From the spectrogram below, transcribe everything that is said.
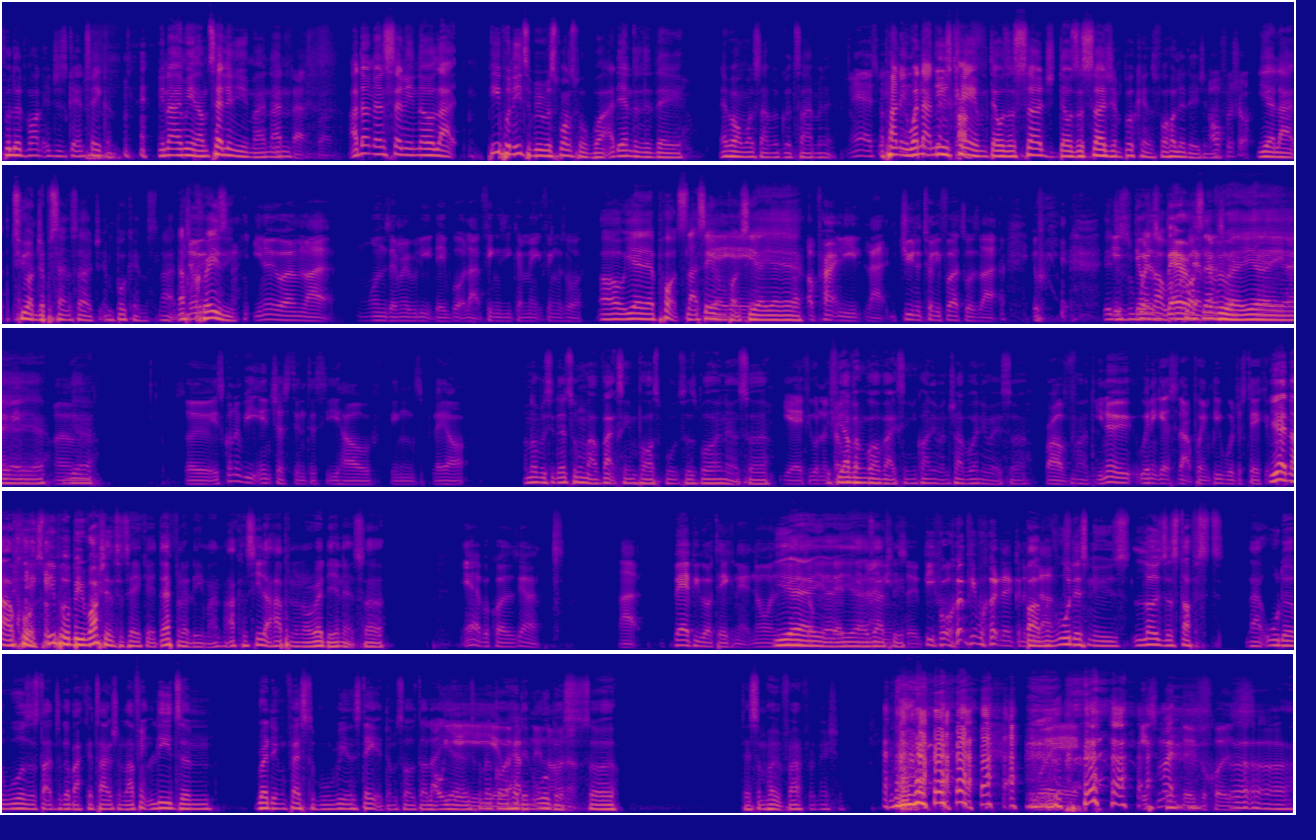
full advantage is getting taken. you know what I mean? I'm telling you, man. And Facts. I don't necessarily know like people need to be responsible, but at the end of the day, everyone wants to have a good time in it. Yeah, it's, Apparently, it's when that news tough. came, there was a surge. There was a surge in bookings for holidays. You know? oh for sure. Yeah, like two hundred percent surge in bookings. Like that's You know- crazy. You know, um, like ones and Revolut, they've got like things you can make things for. Oh yeah, they're pots like saving yeah, pots. yeah. Yeah, yeah, yeah. Apparently, like June the twenty first was like it, It it- just was went up across everywhere. Yeah, Yeah, yeah, yeah, yeah, Um, yeah. so it's gonna be interesting to see how things play out. And obviously, they're talking about vaccine passports as well, innit? So Yeah, if you want to if you haven't got a vaccine, you can't even travel anyway. So bruv, you know when it gets to that point, people just take it. yeah, no, of course, people will be rushing to take it. Definitely, man. I can see that happening already, innit? So Yeah, because yeah, like bare people are taking it. No one's Yeah, yeah, dead, yeah, you know what I mean? exactly. So people, people are gonna But be with all this news, loads of stuff, st- like all the wheels are starting to go back into action. I think Leeds and Reading Festival reinstated themselves. They're like, Oh, yeah, yeah, it's gonna yeah, go ahead in August. So there's some hope for Afro Nation. It's mad though because Uh,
